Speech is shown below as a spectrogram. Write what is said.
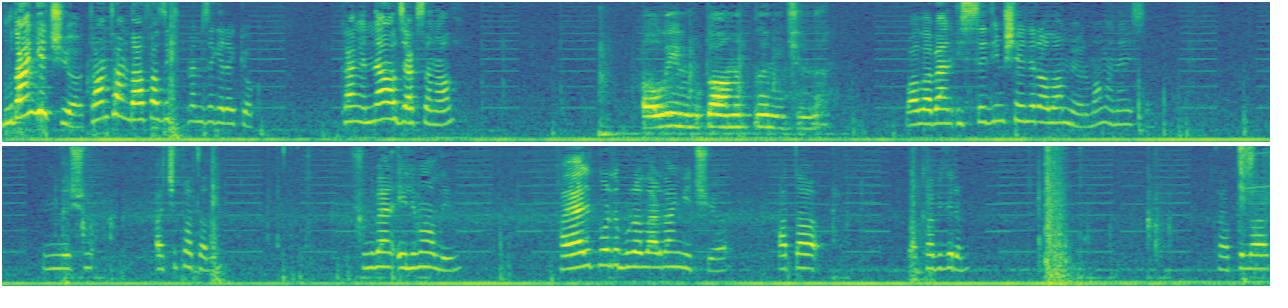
Buradan geçiyor. Tamam tamam daha fazla gitmemize gerek yok. Kanka ne alacaksan al. Alayım bu dağınıklığın içinde. Valla ben istediğim şeyleri alamıyorum ama neyse. Şimdi de şunu açıp atalım. Şunu ben elime alayım. Hayalet bu arada buralardan geçiyor. Hatta bakabilirim. Kapılar.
